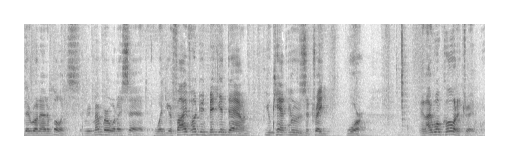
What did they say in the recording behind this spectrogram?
they run out of bullets. Remember what I said. When you're 500 billion down, you can't lose a trade war. And I won't call it a trade war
